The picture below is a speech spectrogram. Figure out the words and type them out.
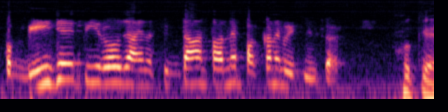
ఒక బీజేపీ ఈ రోజు ఆయన సిద్ధాంతాన్ని పక్కన పెట్టింది సార్. ఓకే.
